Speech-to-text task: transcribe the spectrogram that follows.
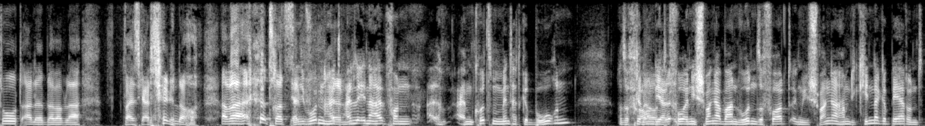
tot, alle, bla bla bla. Weiß ich gar nicht mehr genau. Aber trotzdem. Ja, die wurden halt ähm, alle innerhalb von äh, einem kurzen Moment halt geboren also Frauen, genau, die halt vorher nicht schwanger waren, wurden sofort irgendwie schwanger, haben die Kinder gebärt und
